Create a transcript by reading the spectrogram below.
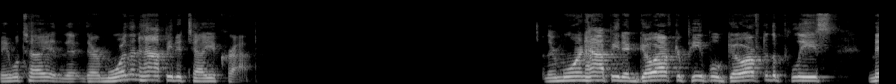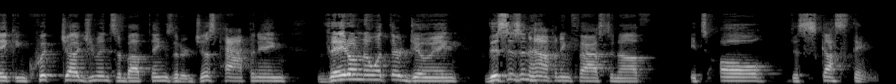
They will tell you, they're more than happy to tell you crap. They're more than happy to go after people, go after the police, making quick judgments about things that are just happening. They don't know what they're doing. This isn't happening fast enough. It's all disgusting.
